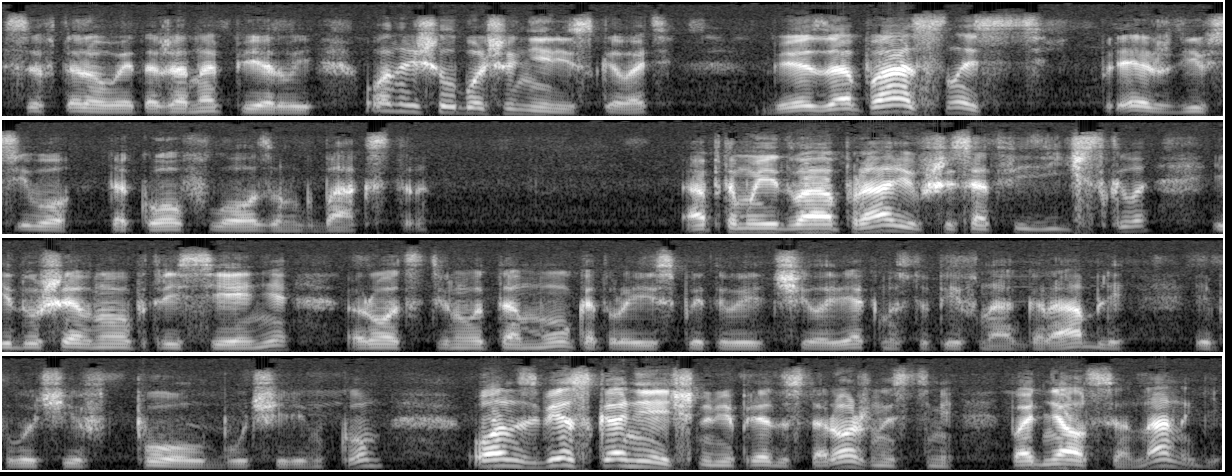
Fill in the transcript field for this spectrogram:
со второго этажа на первый он решил больше не рисковать. Безопасность прежде всего, таков лозунг Бакстера а потому, едва оправившись от физического и душевного потрясения, родственного тому, которое испытывает человек, наступив на грабли и получив полбу черенком, он с бесконечными предосторожностями поднялся на ноги,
